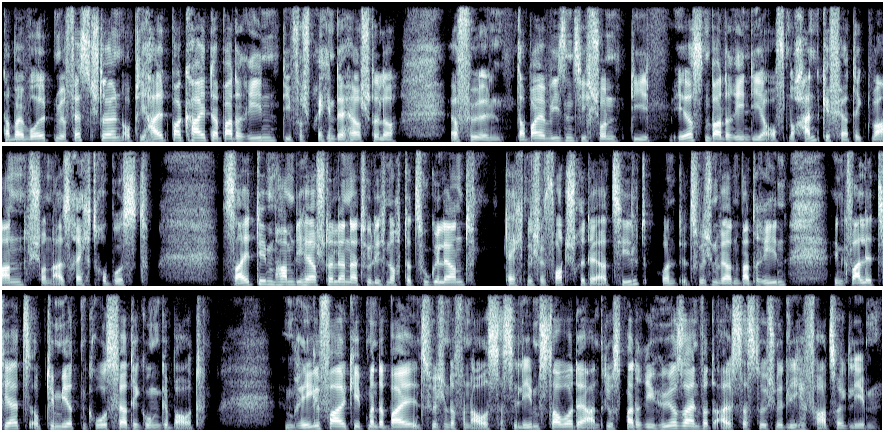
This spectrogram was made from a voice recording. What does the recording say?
Dabei wollten wir feststellen, ob die Haltbarkeit der Batterien die Versprechen der Hersteller erfüllen. Dabei erwiesen sich schon die ersten Batterien, die ja oft noch handgefertigt waren, schon als recht robust. Seitdem haben die Hersteller natürlich noch dazugelernt, technische Fortschritte erzielt und inzwischen werden Batterien in qualitätsoptimierten Großfertigungen gebaut. Im Regelfall geht man dabei inzwischen davon aus, dass die Lebensdauer der Antriebsbatterie höher sein wird als das durchschnittliche Fahrzeugleben.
